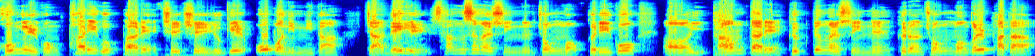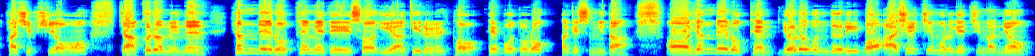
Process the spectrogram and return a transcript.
010-8298-7761 5번입니다. 자, 내일 상승할 수 있는 종목, 그리고, 어, 이 다음 달에 급등할 수 있는 그런 종목을 받아 가십시오. 자, 그러면은, 현대 로템에 대해서 이야기를 더 해보도록 하겠습니다. 어, 현대 로템, 여러분들이 뭐 아실지 모르겠지만요.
